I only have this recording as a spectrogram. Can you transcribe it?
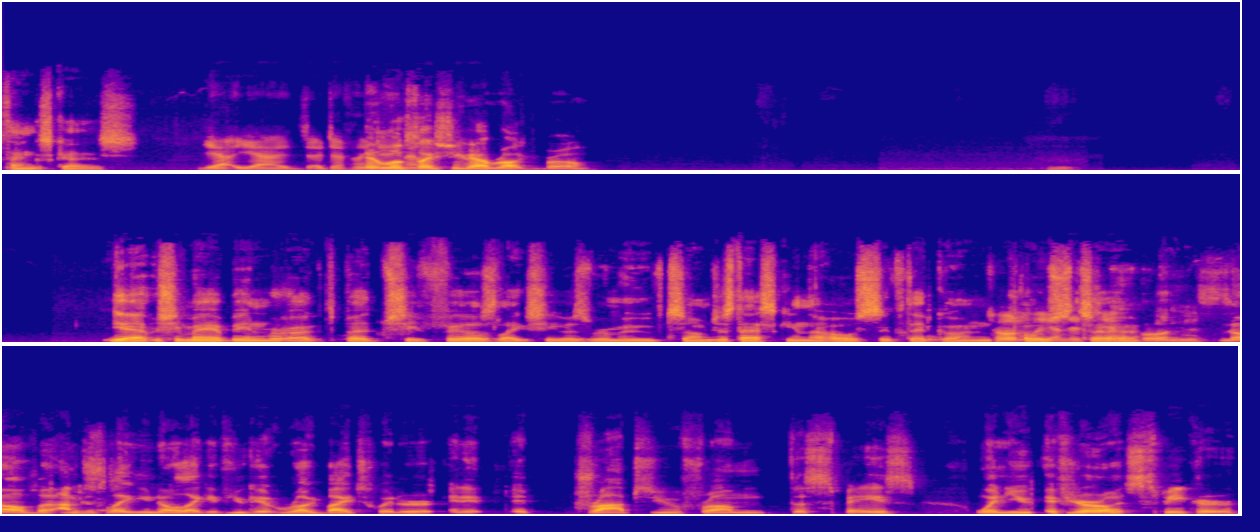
Thanks, guys. yeah, yeah, I definitely. it looks like she got rugged, bro. Yeah, she may have been rugged, but she feels like she was removed. So I'm just asking the hosts if they'd go and totally post to her. understandable in this. No, but I'm just letting you know, like if you get rugged by Twitter and it it drops you from the space, when you if you're a speaker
